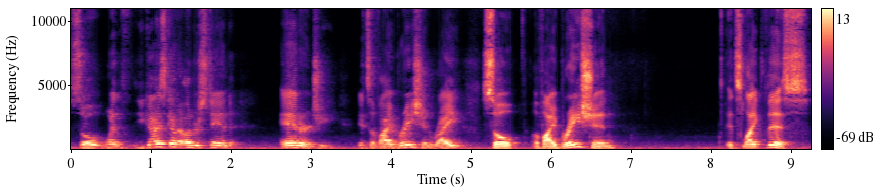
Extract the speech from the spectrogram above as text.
So when you guys got to understand energy. It's a vibration, right? So a vibration, it's like this.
